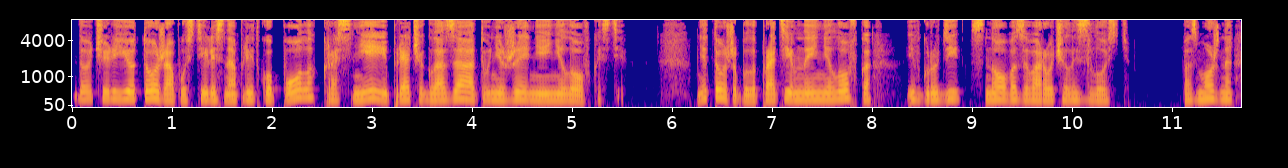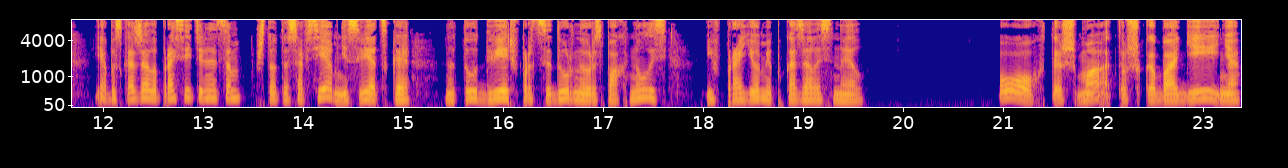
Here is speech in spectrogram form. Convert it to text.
Дочери ее тоже опустились на плитку пола, краснея и пряча глаза от унижения и неловкости. Мне тоже было противно и неловко, и в груди снова заворочилась злость. Возможно, я бы сказала просительницам что-то совсем не светское, но тут дверь в процедурную распахнулась, и в проеме показалась Нелл. «Ох ты ж, матушка, богиня!»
